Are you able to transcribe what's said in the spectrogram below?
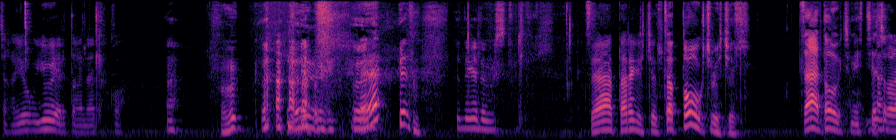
жоохон юу юу яриад байгааг нь ойлгохгүй. Тэгэл өнгөрчдөг. За дараагийн хичээл. За дуу хөгжим хичээл. За дуу. Яаж гоо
